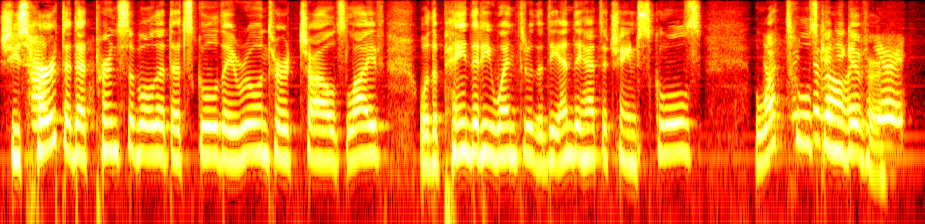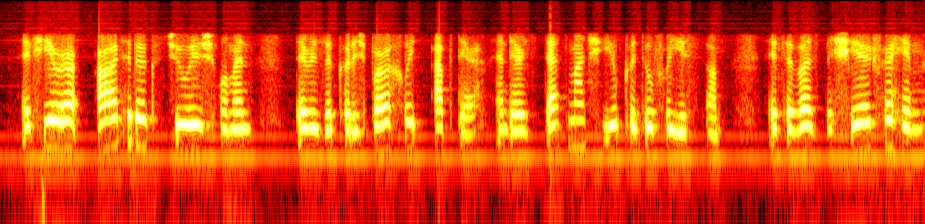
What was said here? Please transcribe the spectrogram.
She's hurt at that principal, at that school. They ruined her child's life, or the pain that he went through. At the end, they had to change schools. What tools can you give her? If you're an Orthodox Jewish woman, there is a Kodesh Baruch up there, and there's that much you could do for your son. If it was shared for him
